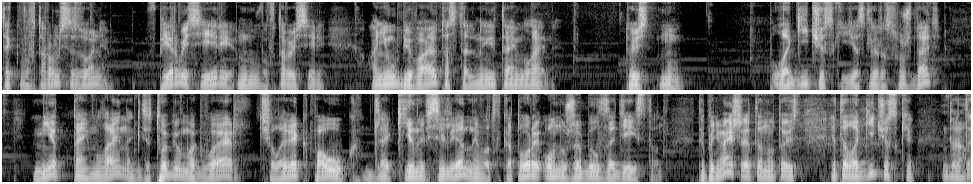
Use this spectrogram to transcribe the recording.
Так во втором сезоне, в первой серии, ну, во второй серии, они убивают остальные таймлайны. То есть, ну, логически, если рассуждать, нет таймлайна, где Тоби Магуайр Человек-паук для киновселенной, вот в которой он уже был задействован. Ты понимаешь, это, ну то есть, это логически, да. это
